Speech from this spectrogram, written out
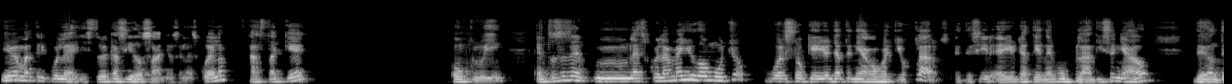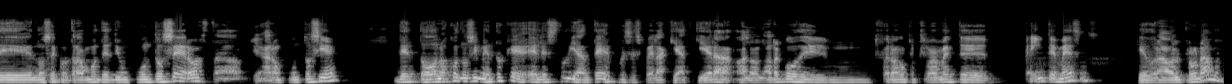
y me matriculé y estuve casi dos años en la escuela hasta que concluí. Entonces, mm, la escuela me ayudó mucho, puesto que ellos ya tenían objetivos claros. Es decir, ellos ya tienen un plan diseñado de donde nos encontramos desde un punto cero hasta llegar a un punto 100 de todos los conocimientos que el estudiante pues espera que adquiera a lo largo de, mm, fueron aproximadamente 20 meses que duraba el programa.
